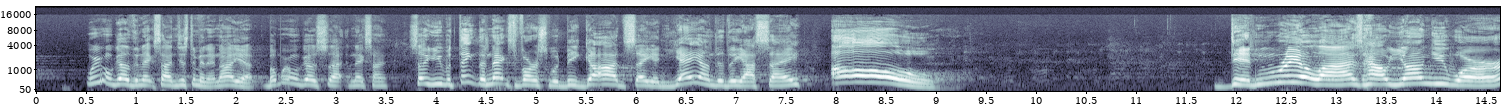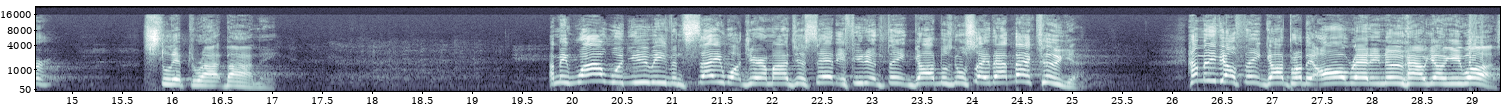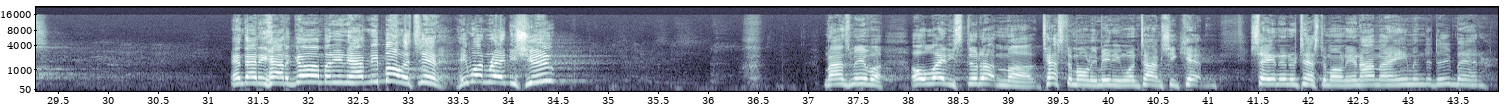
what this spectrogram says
we're going to go to the next slide in just a minute, not yet, but we're going to go to the next slide. So you would think the next verse would be God saying, Yea, unto thee I say, Oh, didn't realize how young you were, slipped right by me. I mean, why would you even say what Jeremiah just said if you didn't think God was going to say that back to you? How many of y'all think God probably already knew how young he was? And that he had a gun, but he didn't have any bullets in it. He wasn't ready to shoot. Reminds me of an old lady stood up in a testimony meeting one time. She kept saying in her testimony, and I'm aiming to do better.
